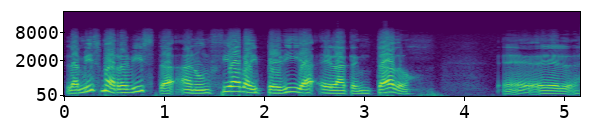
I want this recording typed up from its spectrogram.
la misma revista anunciaba y pedía el atentado ¿eh?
